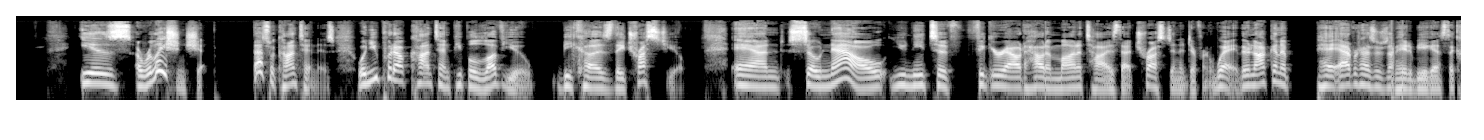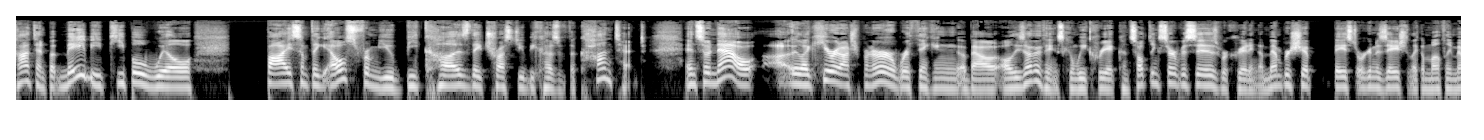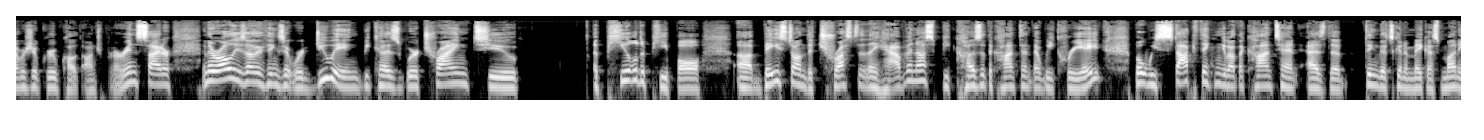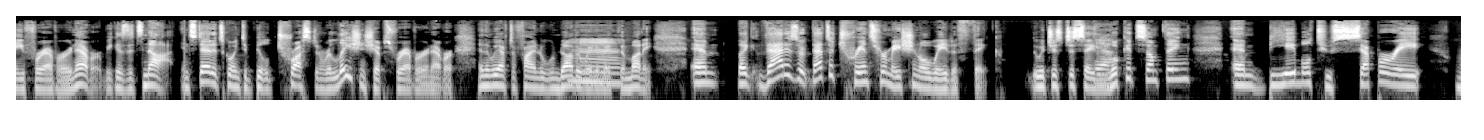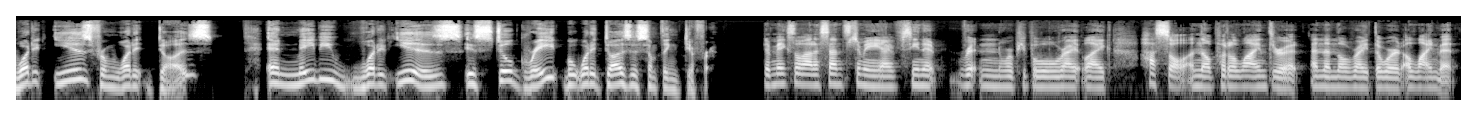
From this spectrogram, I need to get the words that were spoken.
is a relationship. That's what content is. When you put out content, people love you because they trust you. And so now you need to figure out how to monetize that trust in a different way. They're not going to pay advertisers not pay to be against the content, but maybe people will buy something else from you because they trust you because of the content. And so now, uh, like here at Entrepreneur, we're thinking about all these other things. Can we create consulting services? We're creating a membership based organization, like a monthly membership group called Entrepreneur Insider. And there are all these other things that we're doing because we're trying to appeal to people uh, based on the trust that they have in us because of the content that we create. But we stopped thinking about the content as the thing that's going to make us money forever and ever because it's not. Instead, it's going to build trust and relationships forever and ever. And then we have to find another mm. way to make the mm. money. And like that is a, that's a transformational way to think, which is to say, yeah. look at something and be able to separate what it is from what it does and maybe what it is is still great, but what it does is something different. It makes a lot of sense to me. I've seen it written where people will write like hustle and they'll put a line through it and then they'll write the word alignment.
